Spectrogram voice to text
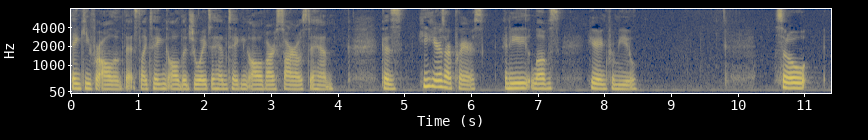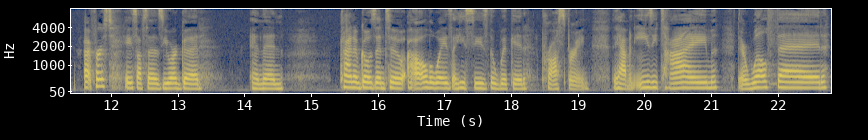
Thank you for all of this. Like taking all the joy to Him, taking all of our sorrows to Him. Because He hears our prayers and He loves hearing from you. So at first, Asaph says, You are good. And then kind of goes into all the ways that he sees the wicked prospering. They have an easy time, they're well fed,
